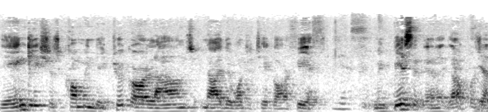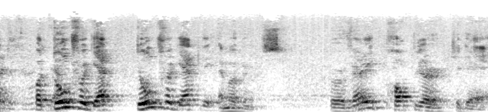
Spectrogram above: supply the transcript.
the English is coming, they took our lands, now they want to take our faith. Yes. I mean, basically, and that was it. Yeah. But don't forget, don't forget the immigrants who are very popular today,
